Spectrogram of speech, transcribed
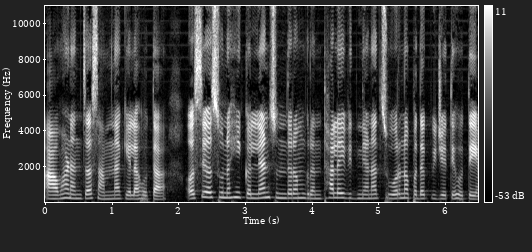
आव्हानांचा सामना केला होता. असे असूनही कल्याण सुंदरम ग्रंथालय विज्ञानात सुवर्णपदक विजेते होते.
